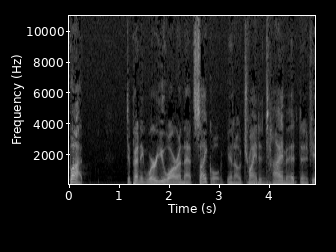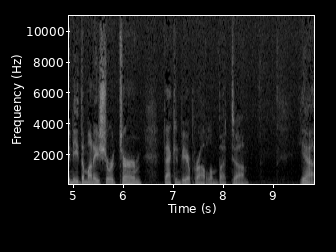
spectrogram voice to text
But depending where you are in that cycle, you know, trying to time it, and if you need the money short term, that can be a problem. But um, yeah,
